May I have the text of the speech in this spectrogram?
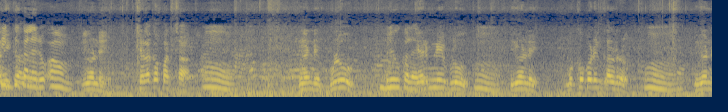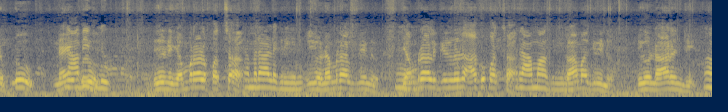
Pink colour. ఇవ్వండి. చిలక పచ్చ. ఇవ్వండి blue. Blue colour. Germany blue. ఇదిగోండి ముక్కుపొడి కలర్. ఇదిగోండి బ్లూ నేవీ బ్లూ blue. ఇదిగోండి ఎమరాల్డ్ పచ్చ. ఎమరాల్డ్ గ్రీన్ ఇదిగోండి ఎమరాల్డ్ గ్రీన్ ఎమరాల్డ్ గ్రీన్లోనే ఆకుపచ్చ రామా గ్రీన్ రామా గ్రీన్ ఇదిగోండి ఆరెంజ్ ఆ.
